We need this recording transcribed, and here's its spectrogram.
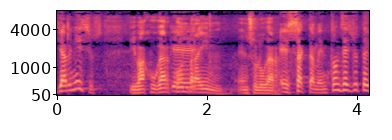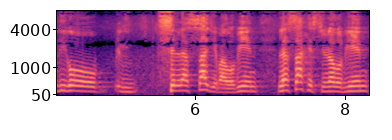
y a Vinicius. Y va a jugar que- con Brahim en su lugar. Exactamente. Entonces yo te digo, se las ha llevado bien, las ha gestionado bien,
